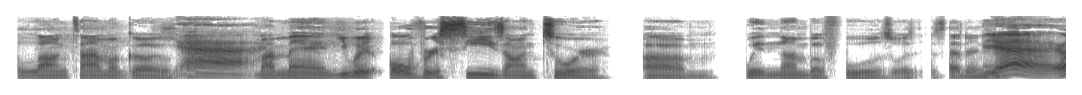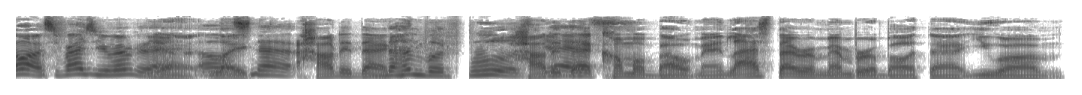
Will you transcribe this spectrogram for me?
a long time ago. Yeah. My man, you were overseas on tour um with None But Fools. Was is that name? Yeah. Oh, I'm surprised you remember that. Yeah. Oh, like snap. how did that None But Fools? How yes. did that come about, man? Last I remember about that, you um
